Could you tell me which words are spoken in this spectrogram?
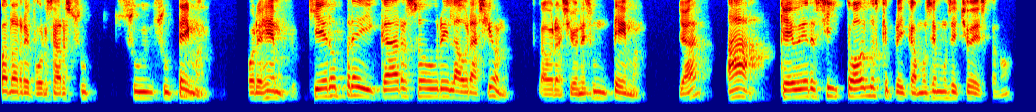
para reforzar su tema. Por ejemplo, quiero predicar sobre la oración. La oración es un tema, ¿ya? ah, qué versículos, todos los que predicamos hemos hecho esto, ¿no?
